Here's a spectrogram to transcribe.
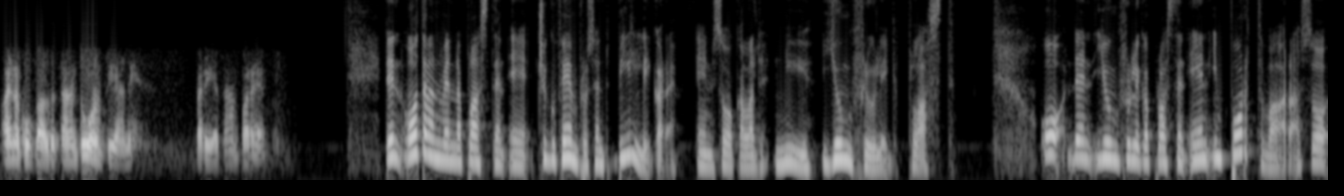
aina kun vältetään tuontia, niin pärjätään paremmin. Den återanvända plasten är 25 procent billigare än så kallad ny jungfrulig plast. Och den jungfruliga plasten är en importvara, så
